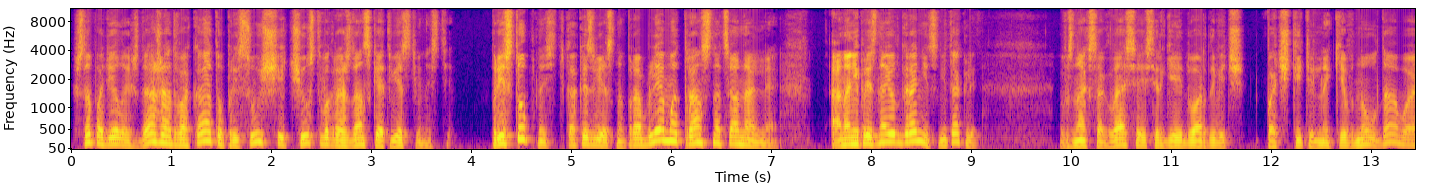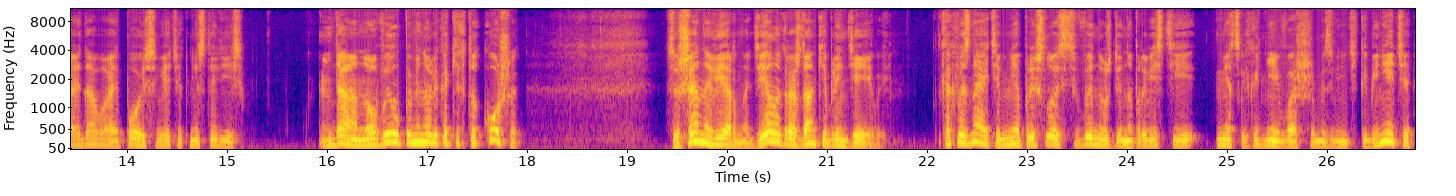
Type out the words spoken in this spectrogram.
Что поделаешь, даже адвокату присуще чувство гражданской ответственности. Преступность, как известно, проблема транснациональная. Она не признает границ, не так ли? В знак согласия Сергей Эдуардович почтительно кивнул. «Давай, давай, пой, Светик, не стыдись». «Да, но вы упомянули каких-то кошек». «Совершенно верно. Дело гражданки Блиндеевой. Как вы знаете, мне пришлось вынужденно провести несколько дней в вашем, извините, кабинете,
